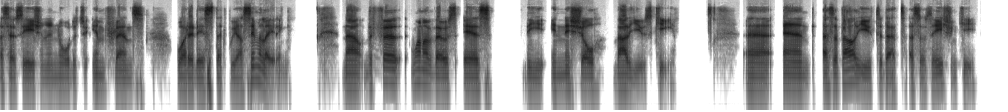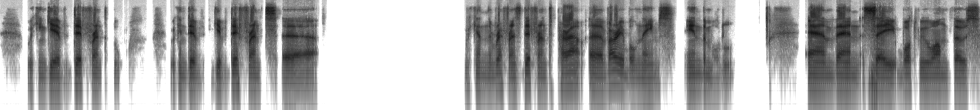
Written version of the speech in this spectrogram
association in order to influence what it is that we are simulating. Now, the first one of those is the initial values key. Uh, and as a value to that association key, we can give different we can div, give different uh, we can reference different para, uh, variable names in the model and then say what we want those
